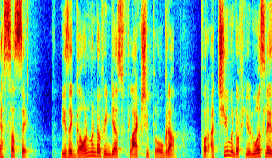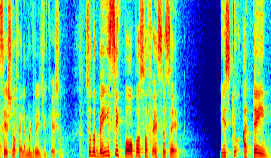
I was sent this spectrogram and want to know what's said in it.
SSA is a government of India's flagship program for achievement of universalization of elementary education. So the basic purpose of SSA is to attain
